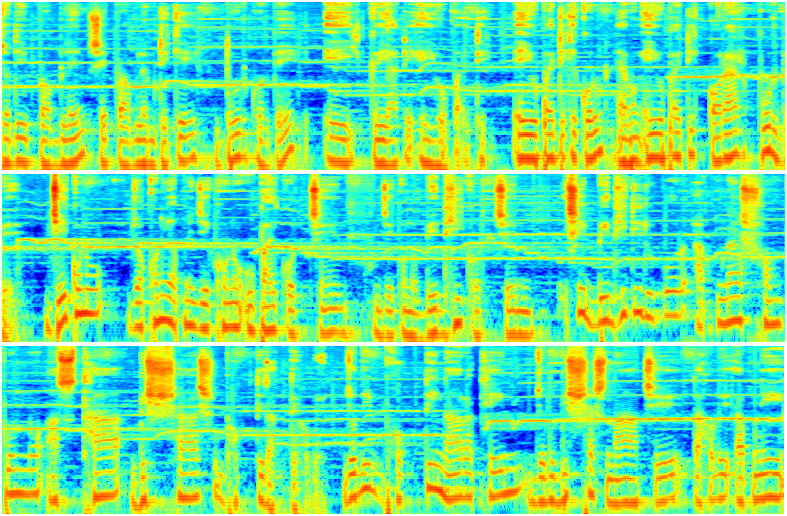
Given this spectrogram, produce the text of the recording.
যদি প্রবলেম সেই প্রবলেমটিকে দূর করবে এই ক্রিয়াটি, এই উপায়টি। এই উপায়টিকে করুন এবং এই উপায়টি করার পূর্বে যে কোনো, যখনই আপনি যে কোনো উপায় করছেন, যে কোনো বিধি করছেন, সেই বিধিটির উপর আপনার সম্পূর্ণ আস্থা, বিশ্বাস, ভক্তি রাখতে হবে। যদি ভক্তি না রাখেন, যদি বিশ্বাস না আছে, তাহলে আপনি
